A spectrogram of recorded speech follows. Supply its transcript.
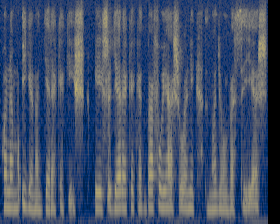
hanem igen a gyerekek is. És a gyerekeket befolyásolni nagyon veszélyes.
